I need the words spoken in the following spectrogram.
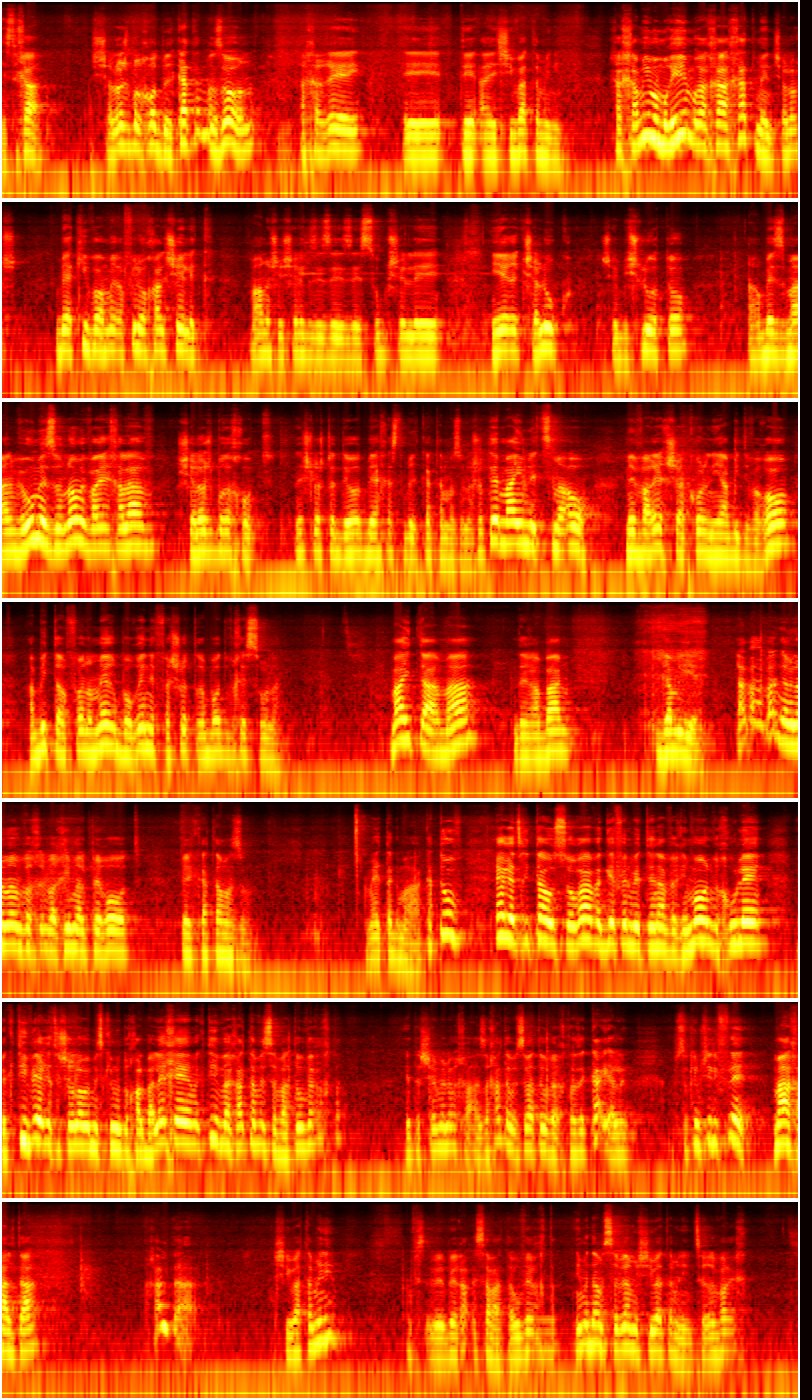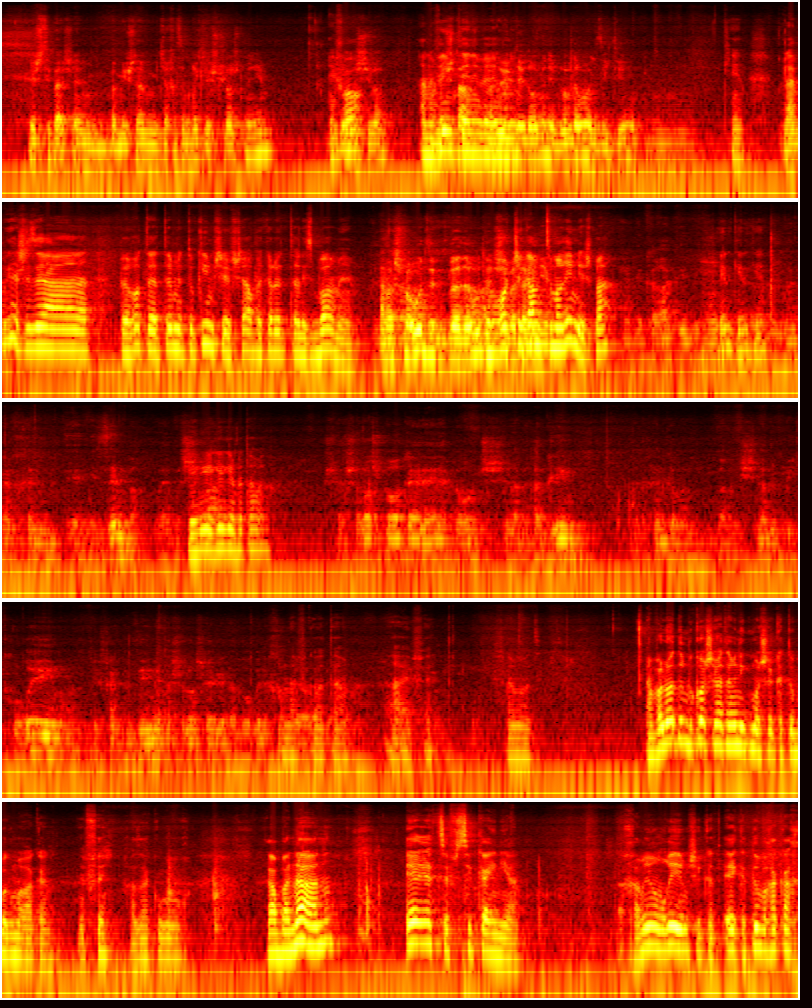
סליחה, שלוש ברכות, ברכת המזון, אחרי אה, ת, אה, שבעת המינים. חכמים אומרים ברכה אחת מהן, שלוש. רבי עקיבא אומר אפילו אכל שלק. אמרנו ששלק זה, זה, זה סוג של אה, ירק שלוק, שבישלו אותו הרבה זמן, והוא מזונו מברך עליו שלוש ברכות. זה שלושת הדעות ביחס לברכת המזון. השותה מים לצמאו, מברך שהכל נהיה בדברו. רבי טרפון אומר, בורא נפשות רבות וחסרונה. מה היא טעמה? דרבן גמליאל. למה רבן גמליאל מברכים על פירות ברכת המזון? אומרת הגמרא, כתוב, ארץ חיטה ושורה וגפן ותאנה ורימון וכולי, וכתיב ארץ אשר לא במסכנות תאכל בלחם, וכתיב ואכלת ושבעת וברכת. את השם אלוהיך. אז אכלת ושבעת וברכת, זה קאי על הפסוקים שלפני. מה אכלת? אכלת שבעת המינים. ושבעת וברכת. אם אדם שבע משבעת המינים, צריך לברך. יש סיבה שבמשנה מתייחסים רק לשלושת מינים? איפה? ענבים, תאנים ורימונים. לא מדברים על זיתים? כן. אולי בגלל שזה הפירות היותר מתוקים שאפשר בקלות יותר לסבוע מהם. המשמעות זה בוודאות שבעת למרות שגם תמרים יש, מה? אני קראתי, כן, כן, כן. מנחם מזמבה, הוא היה כן, כן, בשואה, כן, בטח, בטח. שהשלוש פירות האלה, אלה הפירות של המרגלים, ולכן גם במשנה בביקורים, מביאים את השלוש האלה לבוא ולחבר. נפקא אותם. אה, יפה. יפה מאוד. אבל לא יודעים בכל שבעת המינים כמו שכתוב בגמרא כאן. יפה, חזק וברוך. רבנן, ארץ הפסיקה עניין. החכמים אומרים שכתוב אחר כך,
